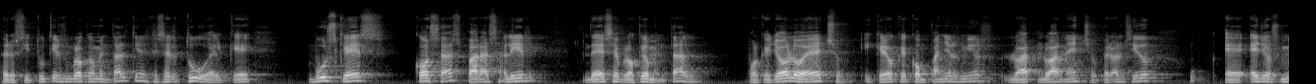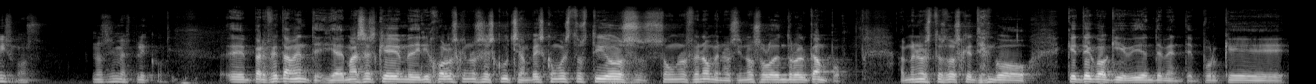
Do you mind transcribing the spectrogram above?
pero si tú tienes un bloqueo mental, tienes que ser tú el que busques cosas para salir de ese bloqueo mental. Porque yo lo he hecho y creo que compañeros míos lo, han hecho, pero han sido eh, ellos mismos. No sé si me explico. Eh, perfectamente, y además es que me dirijo a los que nos escuchan. ¿Veis cómo estos tíos son unos fenómenos y no solo dentro del campo? Al menos estos dos que tengo, que tengo aquí, evidentemente, porque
